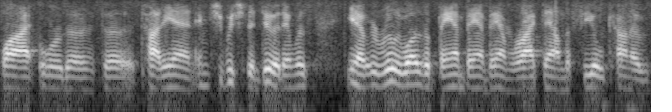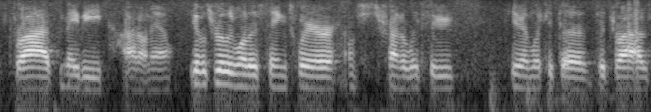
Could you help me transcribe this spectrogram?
slot or the the tight end, and just didn't do it. It was you know, it really was a bam, bam, bam, right down the field kind of drive. Maybe I don't know. It was really one of those things where I'm just trying to look through here and look at the the drives.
